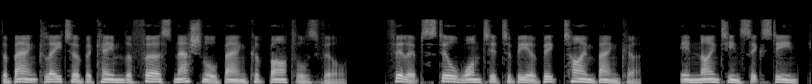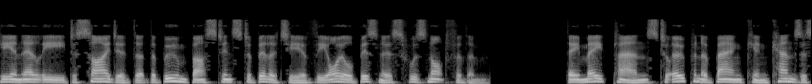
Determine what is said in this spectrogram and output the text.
The bank later became the First National Bank of Bartlesville. Phillips still wanted to be a big-time banker. In 1916, he and L.E. decided that the boom-bust instability of the oil business was not for them. They made plans to open a bank in Kansas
